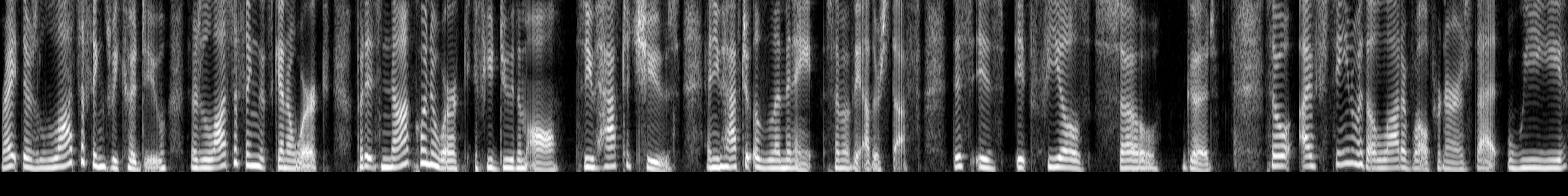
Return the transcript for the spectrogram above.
right? There's lots of things we could do. There's lots of things that's going to work, but it's not going to work if you do them all. So you have to choose and you have to eliminate some of the other stuff. This is, it feels so good. So I've seen with a lot of wellpreneurs that we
